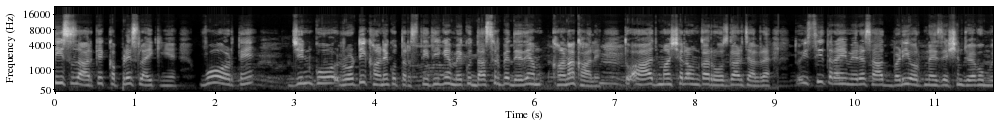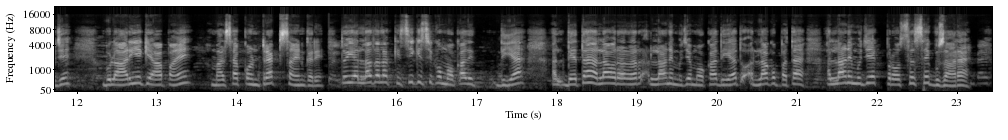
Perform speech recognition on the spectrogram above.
तीस हज़ार के कपड़े सिलाई किए हैं। वो औरतें जिनको रोटी खाने को तरसती थी कि हमें कोई दस रुपये दे दें हम खाना खा लें तो आज माशाल्लाह उनका रोज़गार चल रहा है। तो इसी तरह ही मेरे साथ बड़ी ऑर्गेनाइजेशन जो है वो मुझे बुला रही है कि आप आएँ हमारे साथ कॉन्ट्रैक्ट साइन करें। तो ये अल्लाह ताला किसी किसी को मौका दिया है। देता है अल्लाह और अगर अल्लाह ने मुझे मौका दिया है तो अल्लाह को पता है। अल्लाह ने मुझे एक प्रोसेस से गुजारा है।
